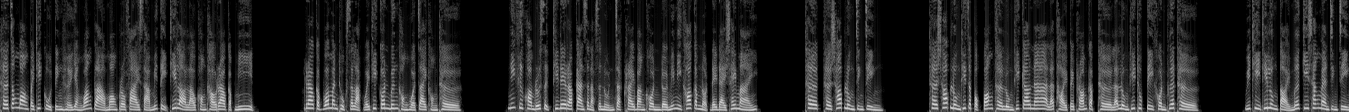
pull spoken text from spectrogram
เธอจ้องมองไปที่กูติงเหออย่างว่างเปล่ามองโปรไฟล์สามมิติที่หล่อเหลาของเขาราวกับมีด ราวกับว่ามันถูกสลักไว้ที่ก้นบึ้งของหัวใจของเธอ นี่คือความรู้สึกที่ได้รับการสนับสนุนจากใครบางคนโดยไม่มีข้อกำหนดใด ๆ ใช่ไหม เธอ เธอชอบลุงจริง ๆเธอชอบลุงที่จะปกป้องเธอลุงที่ก้าวหน้าและถอยไปพร้อมกับเธอและลุงที่ทุบตีคนเพื่อเธอ วิธีที่ลุงต่อยเมื่อกี้ช่างแมนจริง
